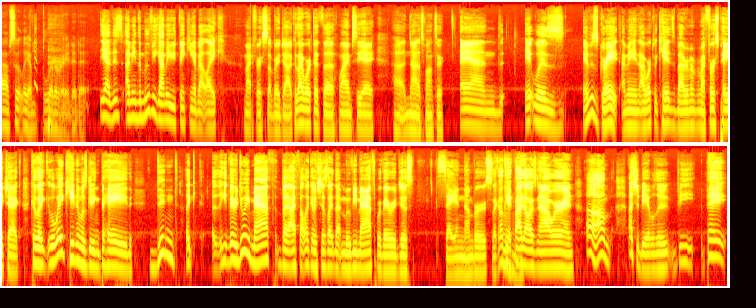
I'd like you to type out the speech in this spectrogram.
Absolutely obliterated it. yeah, this. I mean, the movie got me thinking about like my first summer job because I worked at the YMCA, uh, not a sponsor, and it was it was great. I mean, I worked with kids, but I remember my first paycheck because like the way Kenan was getting paid didn't like he, they were doing math, but I felt like it was just like that movie math where they were just saying numbers like okay mm-hmm. five dollars an hour and oh I'll, i should be able to be pay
